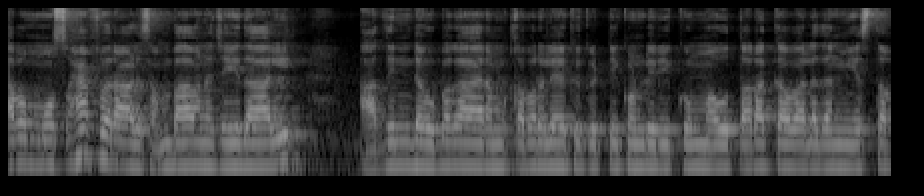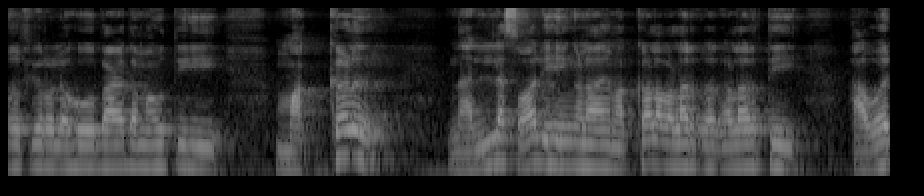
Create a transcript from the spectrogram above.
അപ്പം മുസഹഫ് ഒരാൾ സംഭാവന ചെയ്താൽ അതിന്റെ ഉപകാരം ഖബറിലേക്ക് കിട്ടിക്കൊണ്ടിരിക്കും. ഔ തറക്ക വലതൻ യസ്തഗ്ഫിറു ലഹു ബഅദ മൗതിഹി മക്കൾ നല്ല സ്വാലിഹ്യങ്ങളായ മക്കളെ വളർ വളർത്തി അവർ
